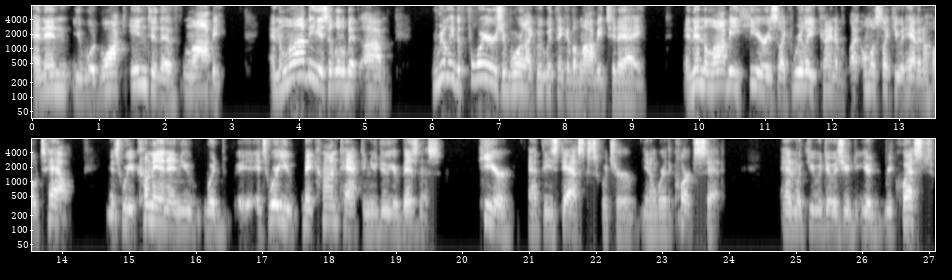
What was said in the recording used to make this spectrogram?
and then you would walk into the lobby. And the lobby is a little bit, um, really the foyers are more like we would think of a lobby today. And then the lobby here is like really kind of like, almost like you would have in a hotel. It's where you come in and you would, it's where you make contact and you do your business here at these desks, which are, you know, where the clerks sit. And what you would do is you'd, you'd request,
